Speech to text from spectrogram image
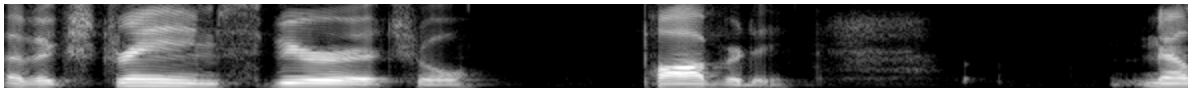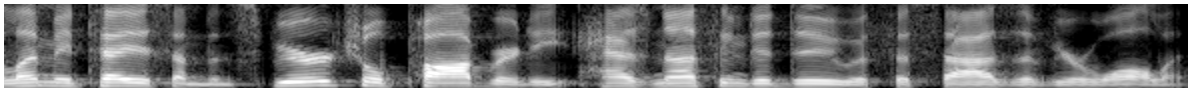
of extreme spiritual poverty. Now, let me tell you something spiritual poverty has nothing to do with the size of your wallet.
